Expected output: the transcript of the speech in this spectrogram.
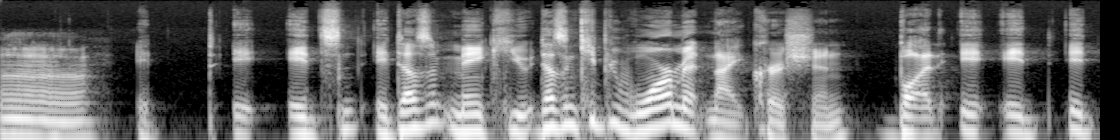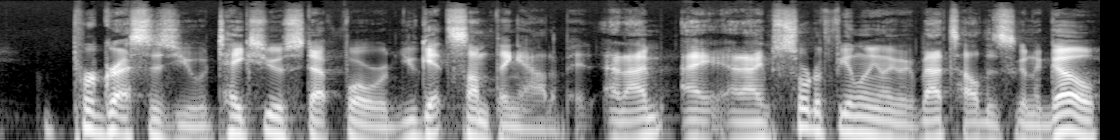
Mm-hmm. It it it's it doesn't make you it doesn't keep you warm at night, Christian, but it it it progresses you. It takes you a step forward. You get something out of it, and I'm I, and I'm sort of feeling like that's how this is going to go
